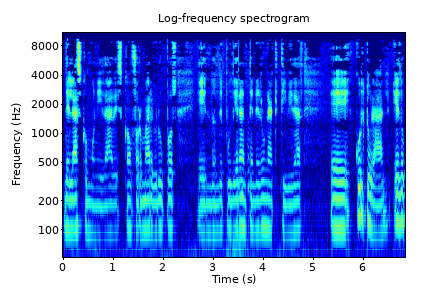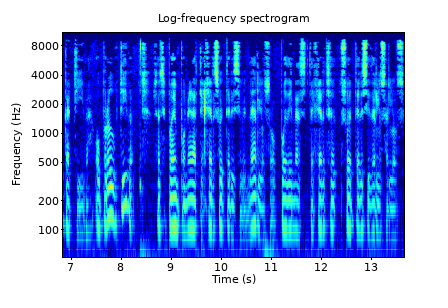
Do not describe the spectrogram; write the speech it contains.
de las comunidades, conformar grupos en donde pudieran tener una actividad eh, cultural, educativa o productiva. O sea, se pueden poner a tejer suéteres y venderlos, o pueden tejer suéteres y darlos a los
